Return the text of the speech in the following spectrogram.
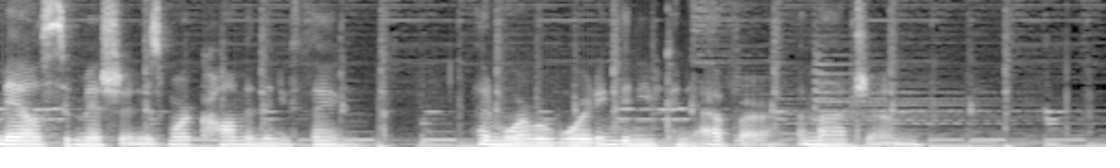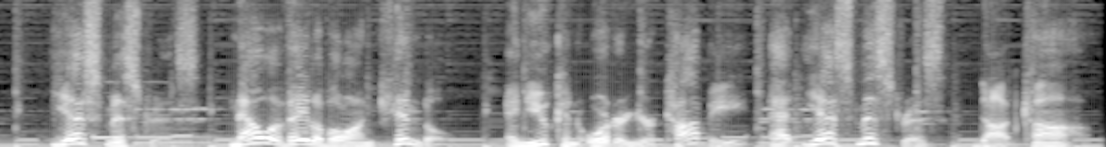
Male submission is more common than you think and more rewarding than you can ever imagine. Yes, Mistress, now available on Kindle, and you can order your copy at yesmistress.com.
